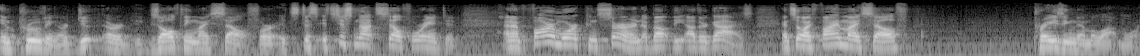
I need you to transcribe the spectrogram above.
improving or, do, or exalting myself, or it's just, it's just not self oriented. And I'm far more concerned about the other guys. And so I find myself praising them a lot more.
